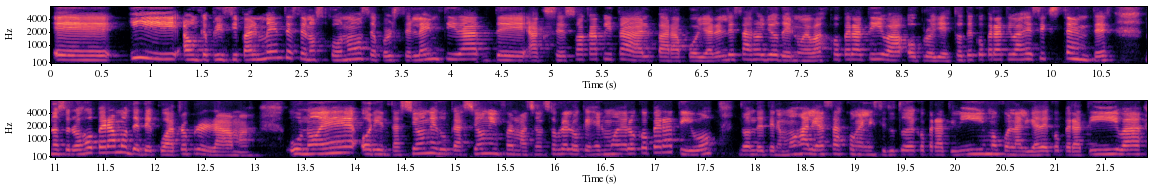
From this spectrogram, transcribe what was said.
Eh, y aunque principalmente se nos conoce por ser la entidad de acceso a capital para apoyar el desarrollo de nuevas cooperativas o proyectos de cooperativas existentes, nosotros operamos desde cuatro programas. Uno es orientación, educación e información sobre lo que es el modelo cooperativo, donde tenemos alianzas con el Instituto de Cooperativismo, con la Liga de Cooperativas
